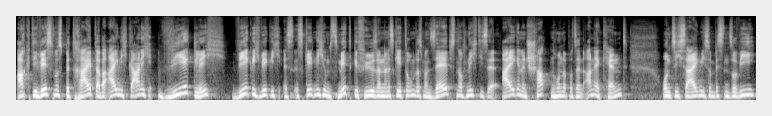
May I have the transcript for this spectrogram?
Aktivismus betreibt, aber eigentlich gar nicht wirklich, wirklich, wirklich, es, es geht nicht ums Mitgefühl, sondern es geht darum, dass man selbst noch nicht diese eigenen Schatten 100% anerkennt und sich eigentlich so ein bisschen so wie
